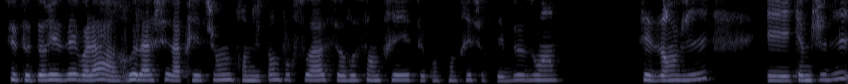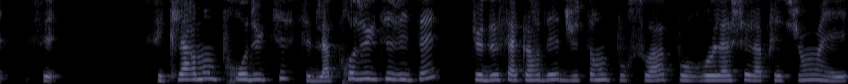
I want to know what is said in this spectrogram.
c'est s'autoriser voilà, à relâcher la pression, prendre du temps pour soi, se recentrer, se concentrer sur ses besoins, ses envies. Et comme tu dis, c'est, c'est clairement productif, c'est de la productivité que de s'accorder du temps pour soi, pour relâcher la pression et,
